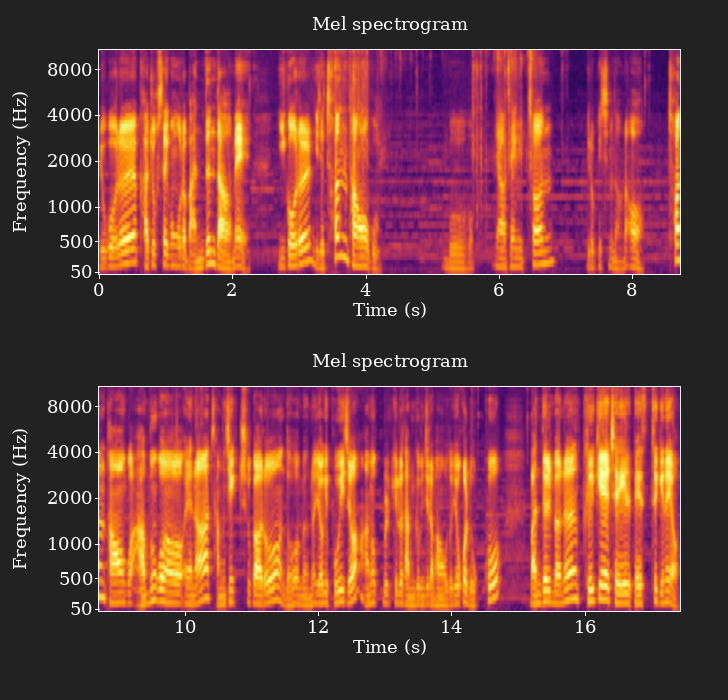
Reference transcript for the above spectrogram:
요거를 가죽 세공으로 만든 다음에 이거를 이제 천 방어구 뭐 야생천 이렇게 치면 나오나? 어. 천 방어구 아무 거에나 장식 추가로 넣으면은 여기 보이죠? 암흑 불길로 담금질한 방어구 요걸 놓고 만들면은 그게 제일 베스트긴 해요.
